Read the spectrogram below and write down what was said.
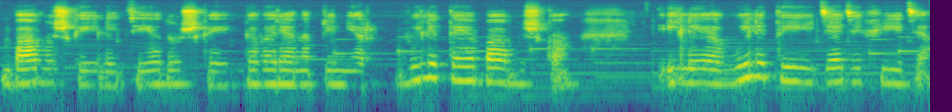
бабушкой или дедушкой, говоря, например, «вылитая бабушка» или «вылитый дядя Федя»,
